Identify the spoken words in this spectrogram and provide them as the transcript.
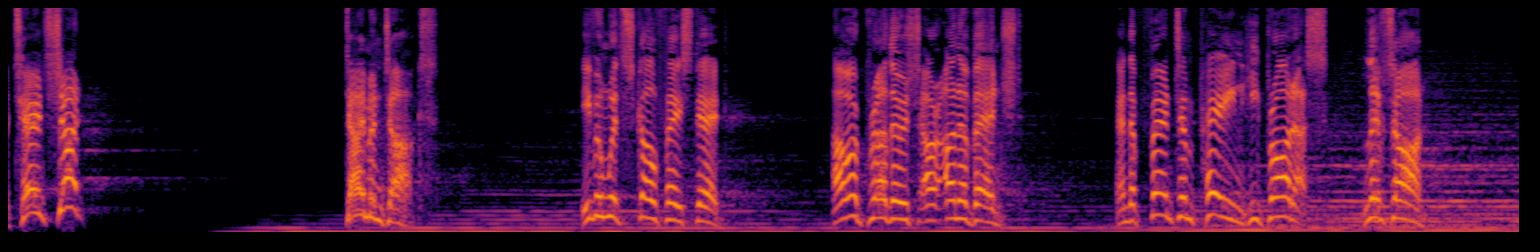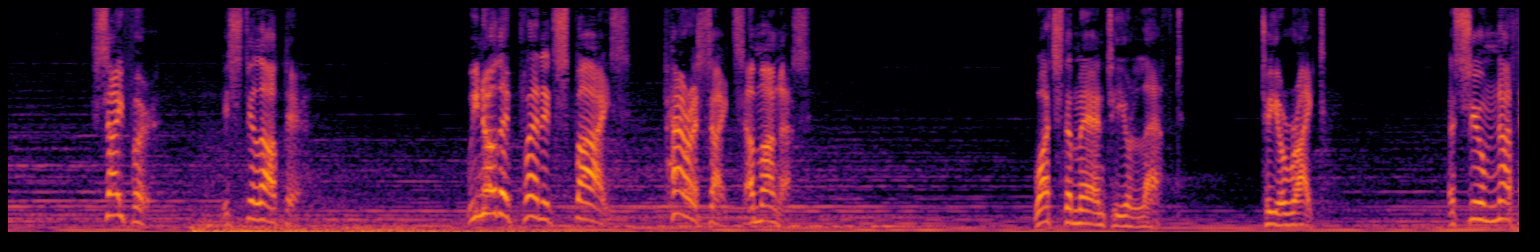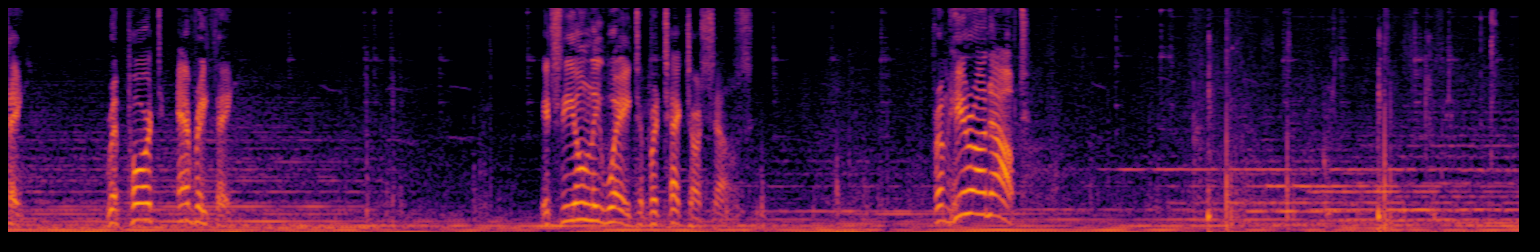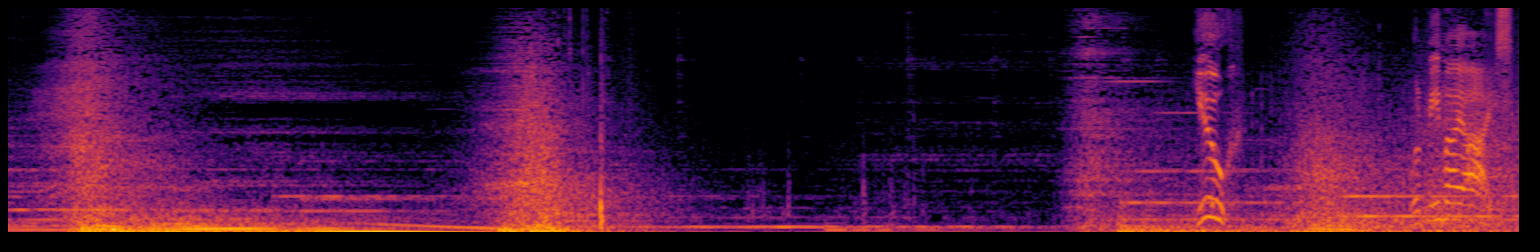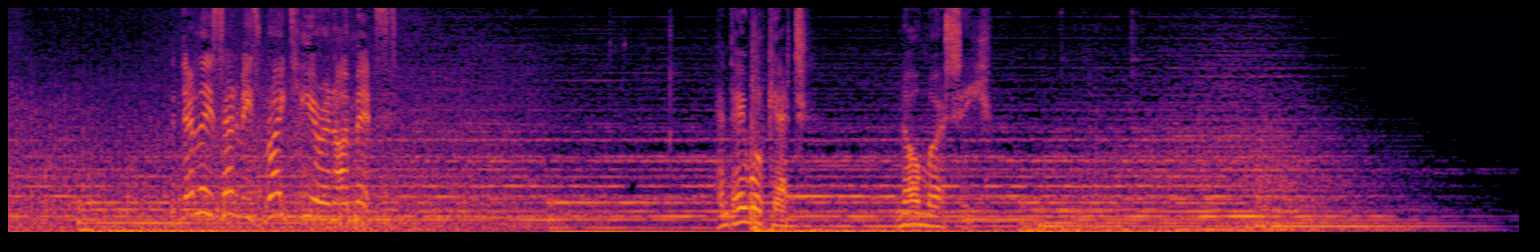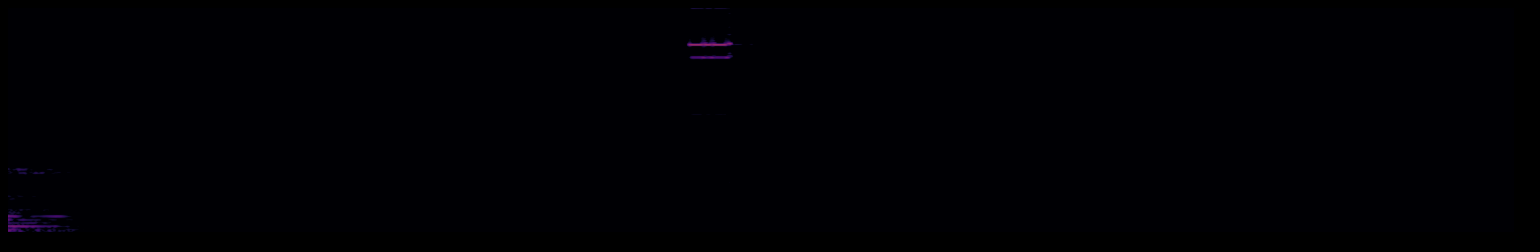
Attention! Diamond Dogs! Even with Skullface dead, our brothers are unavenged. And the phantom pain he brought us lives on. Cipher is still out there. We know they've planted spies, parasites among us. Watch the man to your left, to your right. Assume nothing. Report everything. It's the only way to protect ourselves. From here on out, in our midst. And they will get no mercy.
